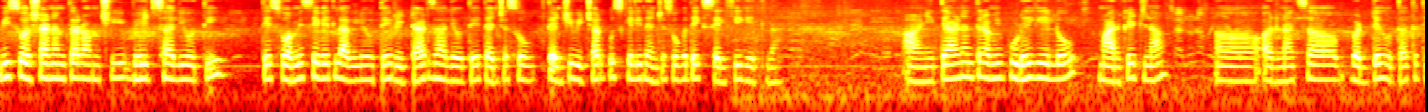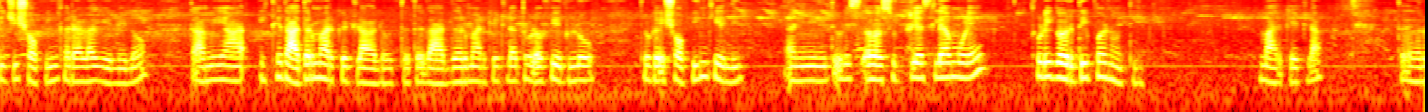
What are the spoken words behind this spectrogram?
वीस वर्षानंतर आमची भेट झाली होती. ते स्वामी सेवेत लागले होते रिटायर झाले होते. त्यांच्यासोब त्यांची विचारपूस केली त्यांच्यासोबत एक सेल्फी घेतला. आणि त्यानंतर आम्ही पुढे गेलो मार्केटला. अर्णाचा बड्डे होता तर तिची शॉपिंग करायला गेलेलो. तर आम्ही आ इथे दादर मार्केटला आलो होतो. तर दादर मार्केटला थोडं फिरलो थोडे शॉपिंग केली. आणि थोडी सुट्टी असल्यामुळे थोडी गर्दी पण होती मार्केटला. तर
